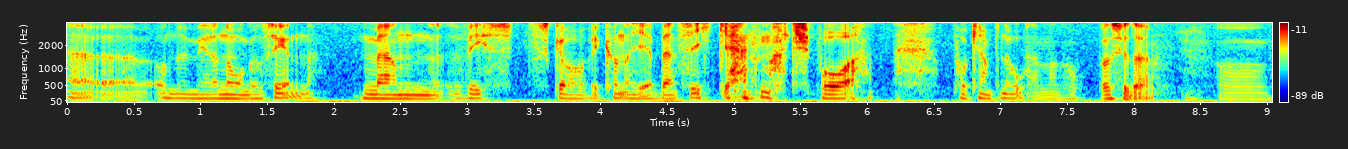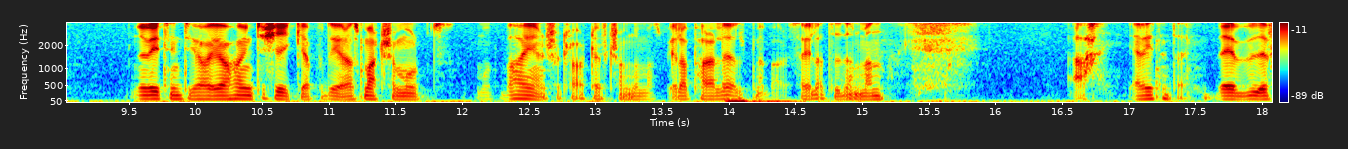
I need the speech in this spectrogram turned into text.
eh, och nu mer än någonsin. Men visst ska vi kunna ge Benfica en match på, på Camp Nou. man hoppas ju det. Och nu vet inte jag, jag har inte kikat på deras matcher mot, mot Bayern såklart eftersom de har spelat parallellt med Barca hela tiden. Men ah, jag vet inte. Det, det,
